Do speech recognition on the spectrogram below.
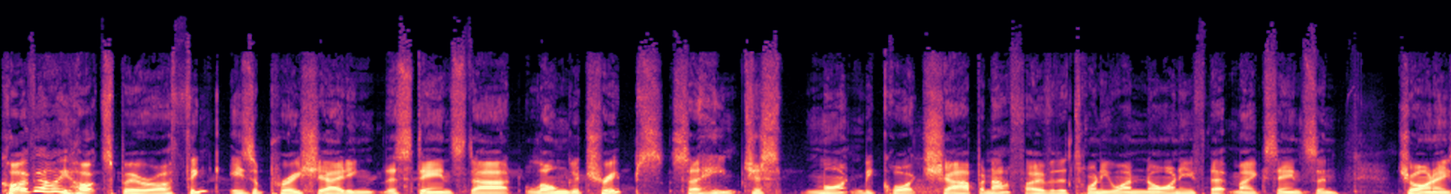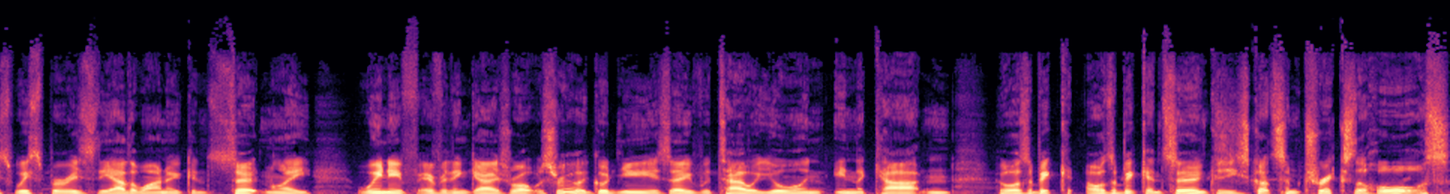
Kyvalley Hotspur, I think, is appreciating the stand start longer trips, so he just mightn't be quite sharp enough over the 21.90 if that makes sense. And Chinese Whisper is the other one who can certainly win if everything goes right. It was really good New Year's Eve with Taylor Yule in, in the cart, and who was a bit I was a bit concerned because he's got some tricks the horse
